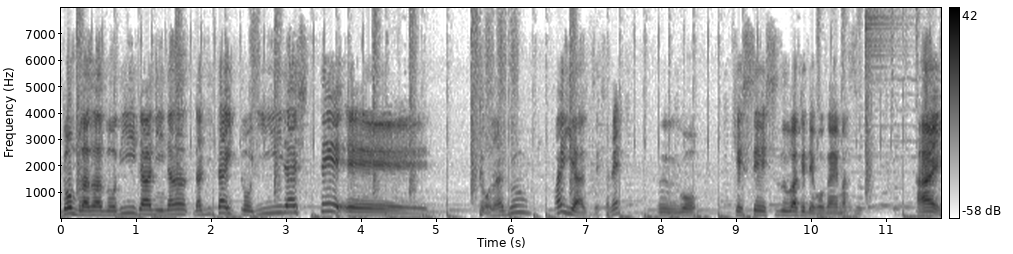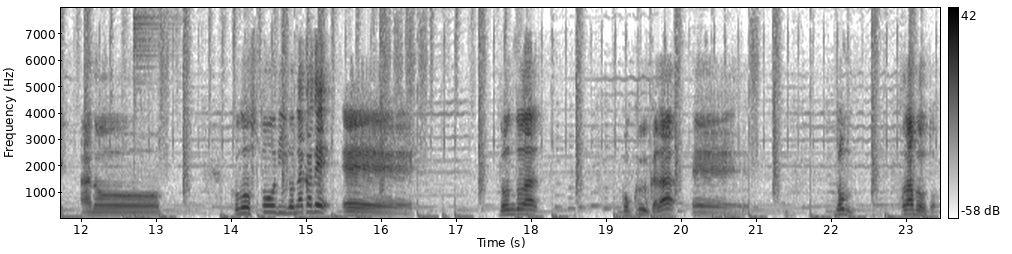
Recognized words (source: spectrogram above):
ドンブラザーズのリーダーになりたいと言い出して、えー、ドラグンファイヤーズでしたね。うん、を結成するわけでございます。はい。あのー、このストーリーの中で、えー、ドンドラ悟空から、えー、ドントラブルト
